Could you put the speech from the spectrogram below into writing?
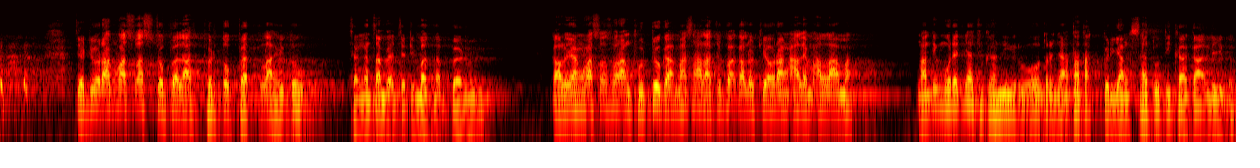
jadi orang was-was cobalah bertobatlah itu jangan sampai jadi madhab baru. Kalau yang was-was orang bodoh gak masalah. Coba kalau dia orang alim alama, nanti muridnya juga niru. Oh ternyata takbir yang satu tiga kali itu.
